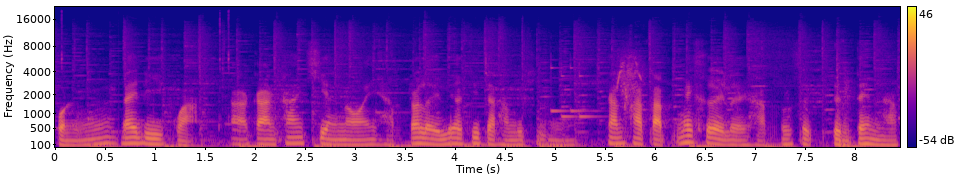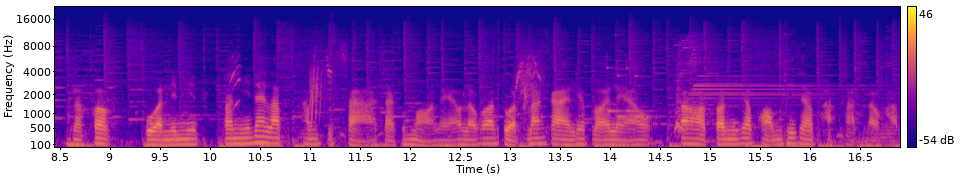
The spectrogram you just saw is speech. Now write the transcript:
ผลได้ดีกว่าอาการข้างเคียงน้อยครับ ก็เลยเลือกที่จะทำวิธีนี้การผ่าตัดไม่เคยเลยครับ รู้สึกตื่นเต้นครับ แล้วก็ กลัวนิดๆ ตอนนี้ได้รับคำปรึกษาจากคุณหมอแล้ว แล้วก็ตรวจร่างกายเรียบร้อยแล้ว ก็ตอนนี้ก็พร้อมที่จะผ่าตัดแล้วครับ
